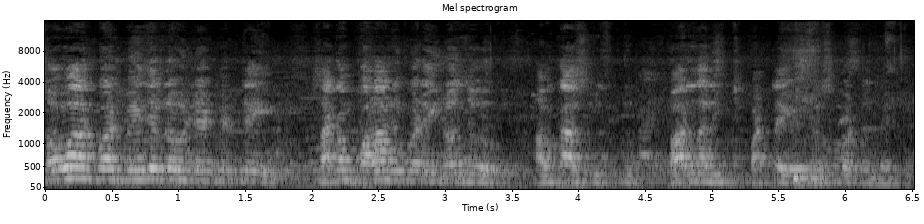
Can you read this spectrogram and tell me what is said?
సోమవారపాటు మేజర్లో ఉండేటువంటి సగం పొలానికి కూడా ఈరోజు అవకాశం పారుదల ఇచ్చి పట్ట చూసుకోవడం జరిగింది.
